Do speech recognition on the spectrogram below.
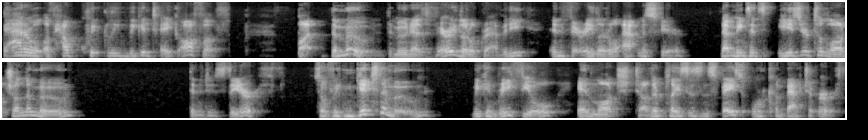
battle of how quickly we can take off of. But the moon, the moon has very little gravity and very little atmosphere. That means it's easier to launch on the moon than it is the Earth. So if we can get to the moon, we can refuel and launch to other places in space or come back to Earth.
